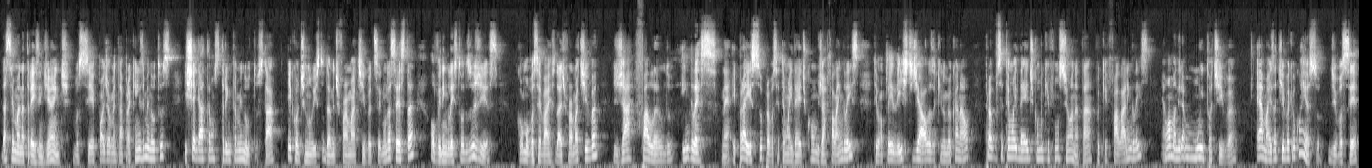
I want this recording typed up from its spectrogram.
Da semana 3 em diante, você pode aumentar para 15 minutos e chegar até uns 30 minutos, tá? E continue estudando de forma ativa de segunda a sexta, ouvindo inglês todos os dias. Como você vai estudar de forma ativa? Já falando inglês, né? E para isso, para você ter uma ideia de como já falar inglês, tem uma playlist de aulas aqui no meu canal para você ter uma ideia de como que funciona, tá? Porque falar inglês é uma maneira muito ativa, é a mais ativa que eu conheço, de você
